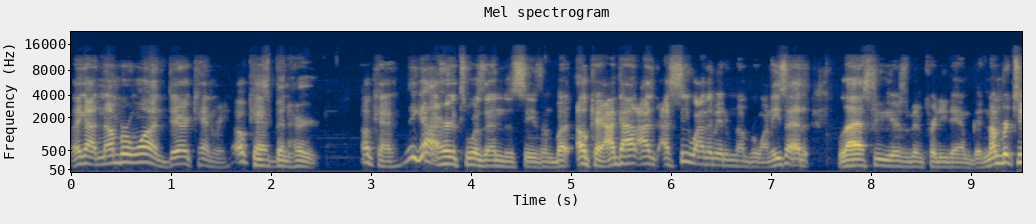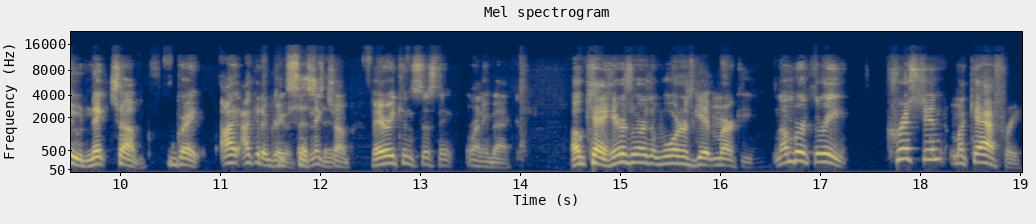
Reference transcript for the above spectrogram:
They got number one, Derrick Henry. Okay, He's been hurt. Okay, he got hurt towards the end of the season, but okay, I got I, I see why they made him number one. He's had last few years have been pretty damn good. Number two, Nick Chubb, great. I, I could agree with that. Nick Chubb, very consistent running back. Okay, here's where the waters get murky. Number three, Christian McCaffrey,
